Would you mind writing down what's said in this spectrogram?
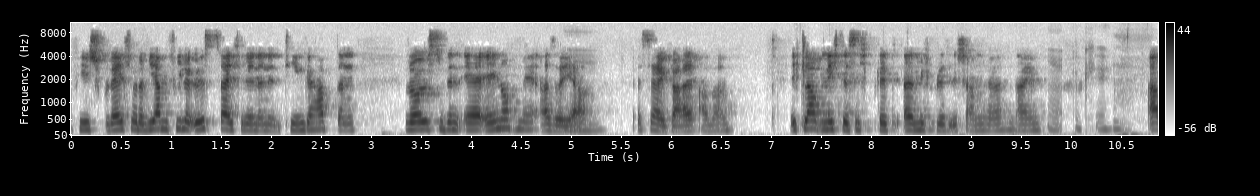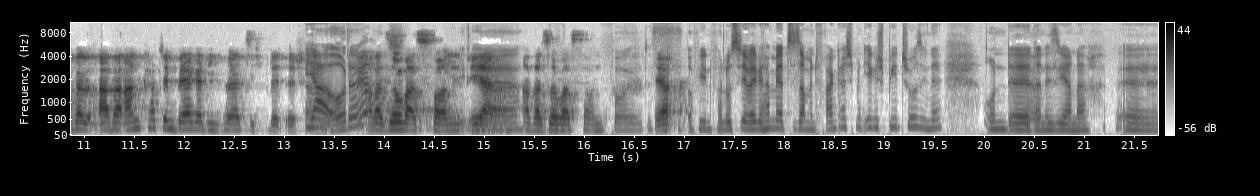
viel spreche oder wir haben viele Österreicherinnen im Team gehabt, dann rollst du den R eh noch mehr. Also ja, ist ja egal, aber ich glaube nicht, dass ich Brit äh, mich britisch anhöre, nein. Ja, okay. Aber, aber an Katrin Berger, die hört sich britisch an. Ja, oder? Aber sowas von, ja, Ja. aber sowas von. Voll. Das Ja. ist auf jeden Fall lustig, weil wir haben ja zusammen in Frankreich mit ihr gespielt, Josie, ne? Und äh, Ja. dann ist sie ja nach, äh,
